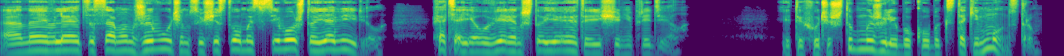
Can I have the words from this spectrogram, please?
она является самым живучим существом из всего, что я видел. Хотя я уверен, что и это еще не предел. И ты хочешь, чтобы мы жили бок о бок с таким монстром?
